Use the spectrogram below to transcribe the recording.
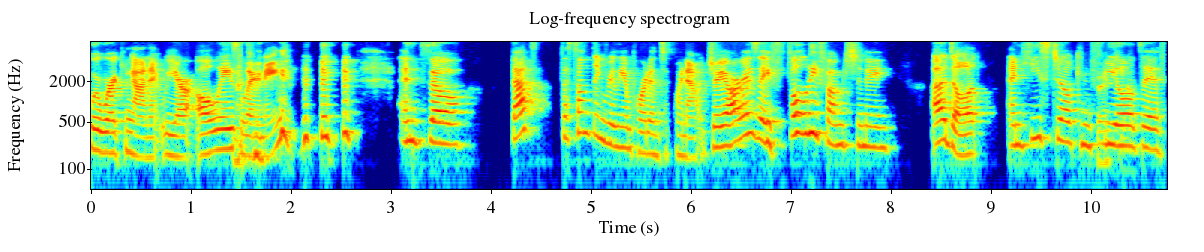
We're working on it. We are always learning, and so that's that's something really important to point out. Jr. is a fully functioning adult, and he still can Thank feel you. this.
